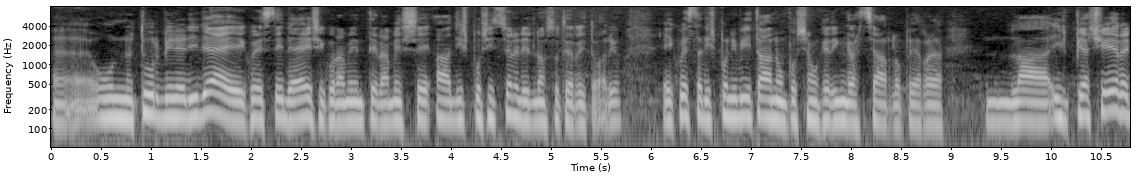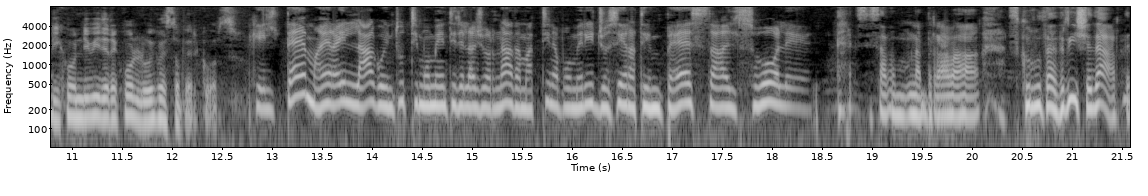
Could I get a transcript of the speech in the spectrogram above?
è un turbine di idee e queste idee sicuramente le ha messe a disposizione del nostro territorio e questa disponibilità non possiamo che ringraziarlo per la, il piacere di condividere con lui questo percorso. Che il tema era il lago in tutti i momenti della giornata, mattina, pomeriggio, sera, tempesta, il sole. Eh, sei stata una brava scrutatrice d'arte.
